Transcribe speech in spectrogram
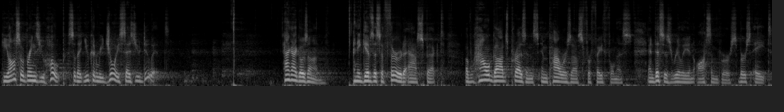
He also brings you hope so that you can rejoice as you do it. Haggai goes on, and he gives us a third aspect of how God's presence empowers us for faithfulness. And this is really an awesome verse. Verse 8.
